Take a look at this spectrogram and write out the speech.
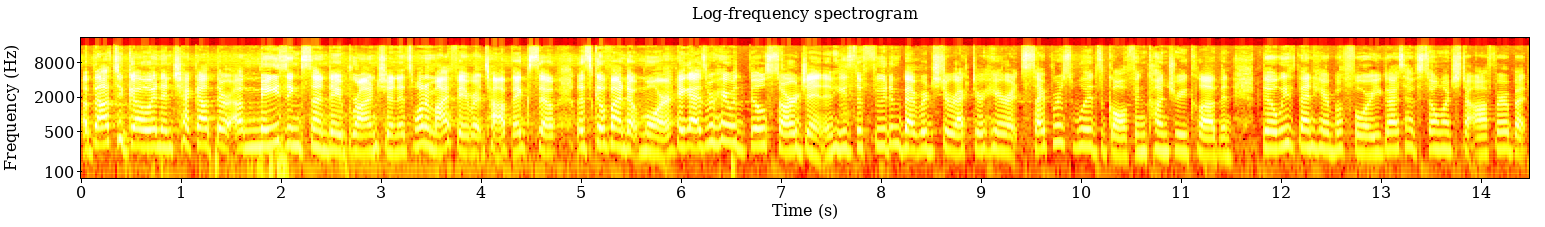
about to go in and check out their amazing Sunday brunch. And it's one of my favorite topics, so let's go find out more. Hey guys, we're here with Bill Sargent, and he's the food and beverage director here at Cypress Woods Golf and Country Club. And Bill, we've been here before. You guys have so much to offer, but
